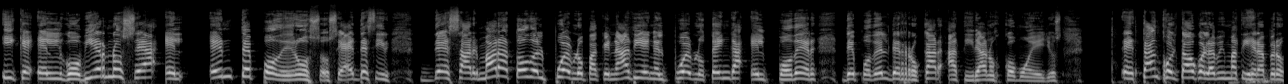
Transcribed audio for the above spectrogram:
y que el gobierno sea el ente poderoso, o sea, es decir, desarmar a todo el pueblo para que nadie en el pueblo tenga el poder de poder derrocar a tiranos como ellos están cortados con la misma tijera. Pero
